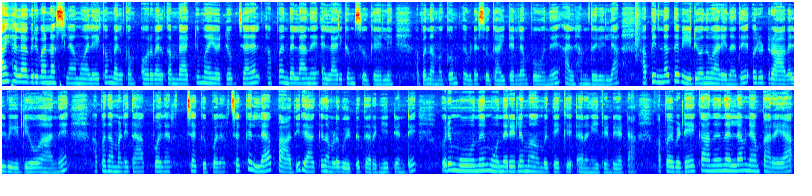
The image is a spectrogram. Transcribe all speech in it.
ഹായ് ഹലോ എവരി വൺ അസ്ലാമു അലൈക്കും welcome or welcome back to my YouTube channel അപ്പോൾ എന്തെല്ലാന്ന് എല്ലാവർക്കും സുഖമല്ലേ? അപ്പോൾ നമുക്കും ഇവിടെ സുഖമായിട്ടെല്ലാം പോകുന്നത് അലഹമില്ല അപ്പോൾ ഇന്നത്തെ വീഡിയോ എന്ന് പറയുന്നത് ഒരു ട്രാവൽ വീഡിയോ ആണ്. അപ്പോൾ നമ്മളിതാ പുലർച്ചക്ക് പുലർച്ചക്കല്ല പാതിരാക്ക് നമ്മൾ വീട്ടിൽ നിന്ന് ഇറങ്ങിയിട്ടുണ്ട് ഒരു മൂന്ന് മൂന്നരയിലും ആകുമ്പോഴത്തേക്ക് ഇറങ്ങിയിട്ടുണ്ട് കേട്ടോ. അപ്പോൾ എവിടേക്കാണെന്നെല്ലാം ഞാൻ പറയാം.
